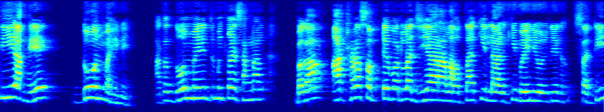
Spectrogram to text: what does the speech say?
ती आहे दोन महिने. आता दोन महिने तुम्ही काय सांगणार बघा अठरा सप्टेंबरला जी आर आला होता की लाडकी बहीण योजनेसाठी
